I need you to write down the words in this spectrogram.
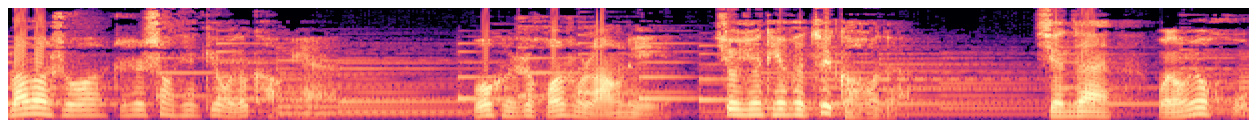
妈妈说这是上天给我的考验，我可是黄鼠狼里修行天分最高的。现在我能用火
